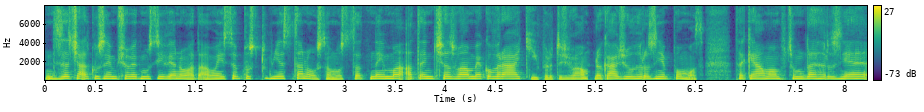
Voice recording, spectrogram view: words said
Na začátku se jim člověk musí věnovat a oni se postupně stanou samostatnýma a ten čas vám jako vrátí, protože vám dokážou hrozně pomoct. Tak já mám v tomhle hrozně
